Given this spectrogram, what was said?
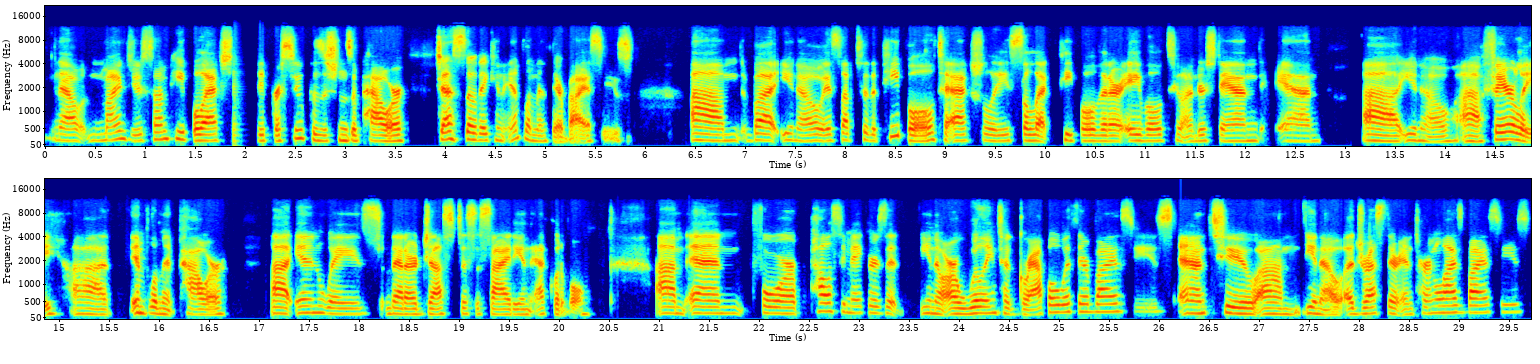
Now, mind you, some people actually pursue positions of power just so they can implement their biases. Um, but you know, it's up to the people to actually select people that are able to understand and uh, you know uh, fairly uh, implement power uh, in ways that are just to society and equitable. Um, and for policymakers that you know are willing to grapple with their biases and to um, you know address their internalized biases,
